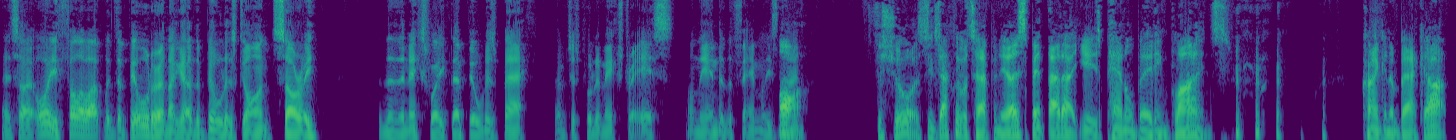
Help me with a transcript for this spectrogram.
And so, oh, you follow up with the builder, and they go, the builder's gone. Sorry. And then the next week, that builder's back. They've just put an extra S on the end of the family's oh, name. Oh, for sure. It's exactly what's happened here. They spent that eight years panel beating planes, cranking them back up.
